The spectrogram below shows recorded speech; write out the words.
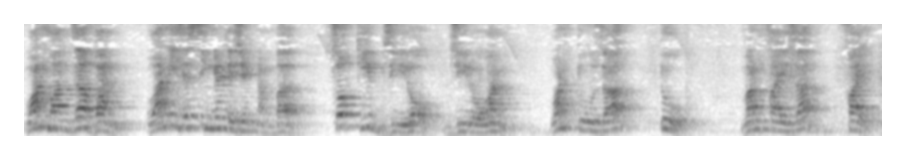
1 ones are 1. 1 is a single digit number. So keep 0, 0, 1. 1 2s are 2. 1 5s are 5.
